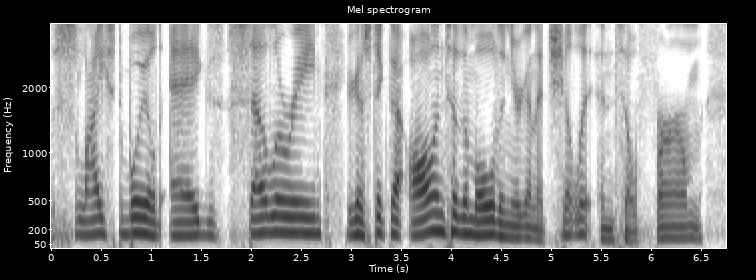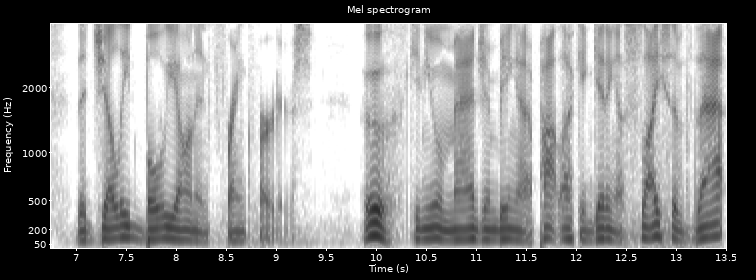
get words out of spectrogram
sliced boiled eggs, celery. You're going to stick that all into the mold and you're going to chill it until firm. the jellied bouillon and frankfurters. Ooh, can you imagine being at a potluck and getting a slice of that?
